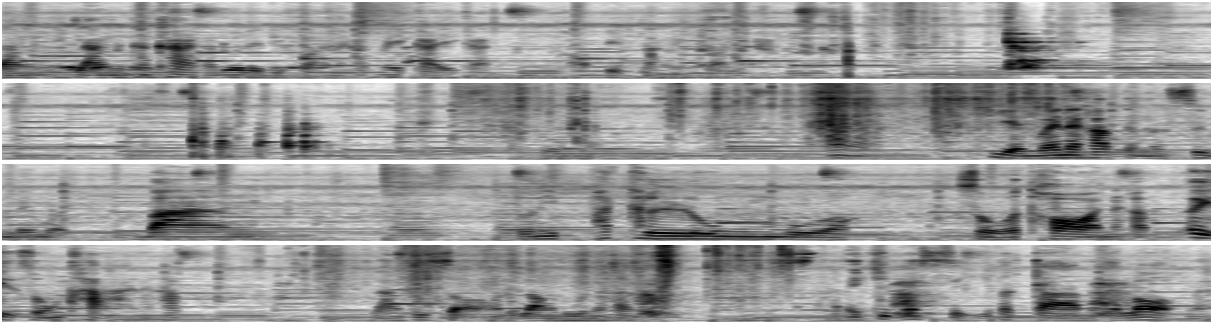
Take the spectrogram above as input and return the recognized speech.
รังอีกรังหนึ่งข้างๆกันด้วยเลยดีกว่านะครับ ไม่ไกลกันขอปิดรังนี้ก่อนนะครับ ขียนไว้นะครับ แต่มันซึมไปหมดบาง ตัวนี้พัทลุงบวก โสธรนะครับ เอ้ยสงขานะครับรังที่สองเดี๋ยวลองดูนะครับไม่คิดว่าสีปากกามันจะลอกนะ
